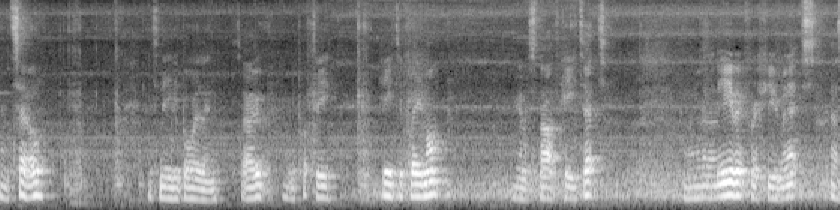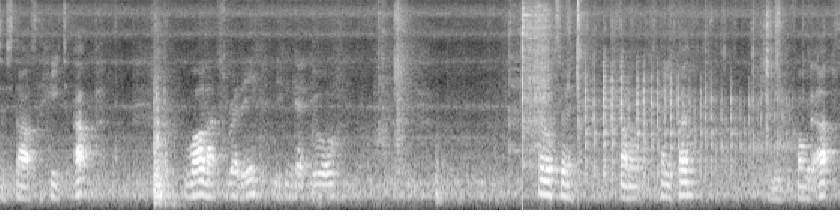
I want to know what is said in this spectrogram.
until it's nearly boiling. So I'm going to put the heater flame on. I'm going to start to heat it. I'm going to leave it for a few minutes as it starts to heat up. While that's ready, you can get your filter bottle paper and you can fold it up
